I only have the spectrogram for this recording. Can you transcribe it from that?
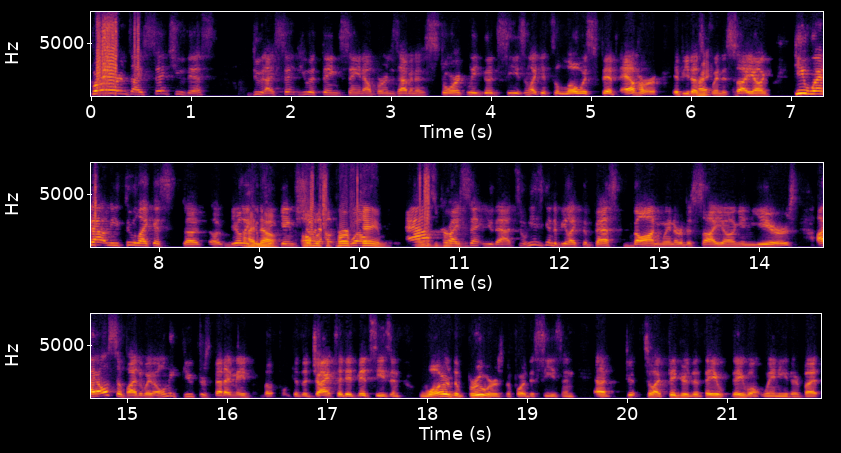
Burns, I sent you this. Dude, I sent you a thing saying how Burns is having a historically good season, like it's the lowest fifth ever if he doesn't Right. win the Cy Young. He went out and he threw like a, a, a nearly I know. game Almost a perfect game. After I sent you that. So he's going to be like the best non-winner of a Cy Young in years. I also, by the way, the only futures bet I made because the Giants I did midseason were the Brewers before the season, so I figured that they they won't win either. But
